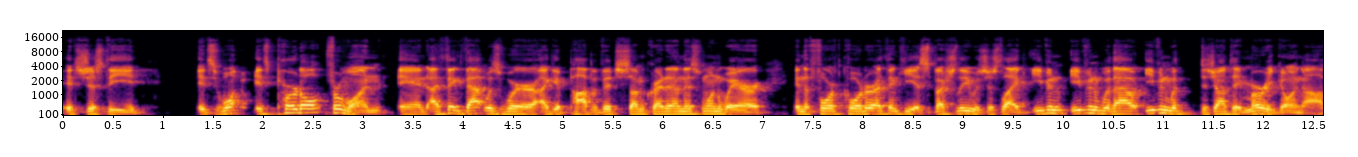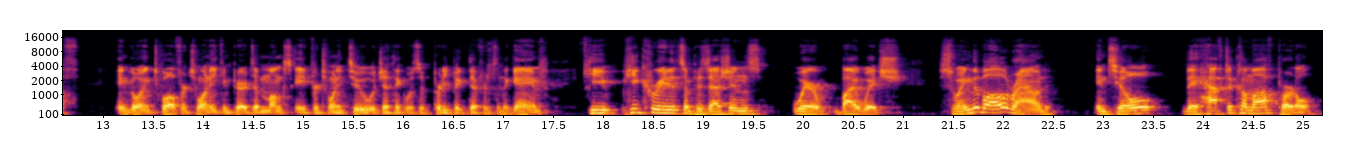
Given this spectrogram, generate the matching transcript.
it's just the it's one it's Poeltl for one, and I think that was where I give Popovich some credit on this one. Where in the fourth quarter, I think he especially was just like even even without even with Dejounte Murray going off and going twelve for twenty compared to Monk's eight for twenty two, which I think was a pretty big difference in the game. He he created some possessions where by which swing the ball around until they have to come off Poeltl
